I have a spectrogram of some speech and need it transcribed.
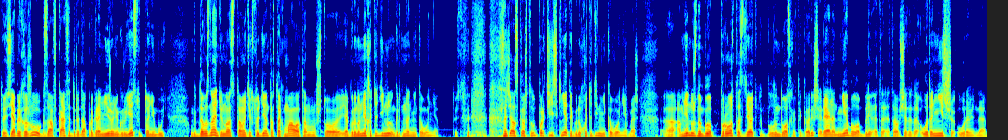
То есть я прихожу к зав кафедры, да, программирования, говорю, есть тут кто-нибудь? Да вы знаете, у нас там этих студентов так мало, там, что... Я говорю, ну мне хоть один, ну, говорит, ну никого нет. То есть сначала сказал, что ну, практически нет, я говорю, ну хоть один никого нет, понимаешь? А, а мне нужно было просто сделать лендос, как ты говоришь. Реально не было, блин, это, это вообще, это, это низший уровень, да?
